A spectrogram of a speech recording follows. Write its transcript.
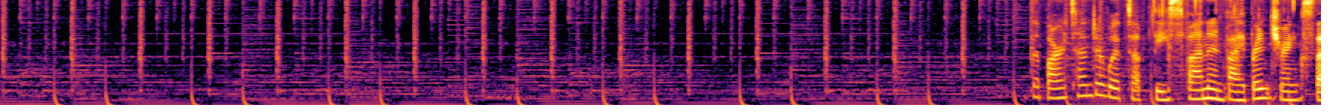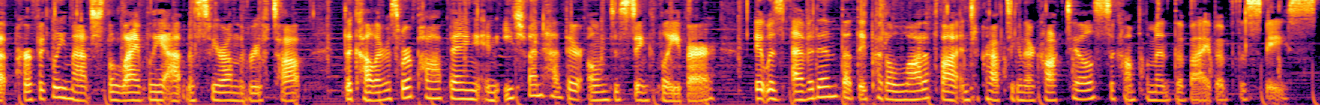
The bartender whipped up these fun and vibrant drinks that perfectly matched the lively atmosphere on the rooftop. The colors were popping, and each one had their own distinct flavor. It was evident that they put a lot of thought into crafting their cocktails to complement the vibe of the space.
